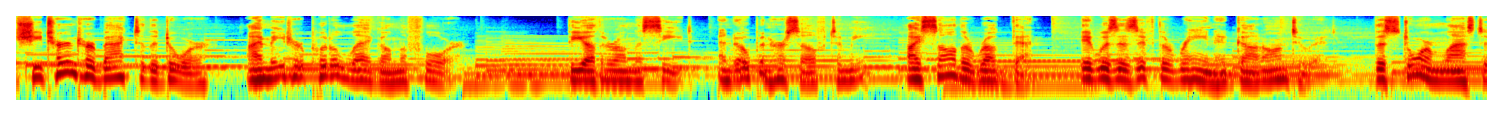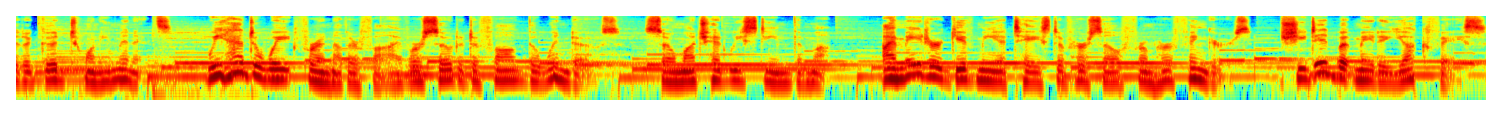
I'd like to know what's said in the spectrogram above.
She turned her back to the door. I made her put a leg on the floor, the other on the seat, and open herself to me. I saw the rug then. It was as if the rain had got onto it. The storm lasted a good 20 minutes. We had to wait for another five or so to defog the windows, so much had we steamed them up. I made her give me a taste of herself from her fingers. She did but made a yuck face,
